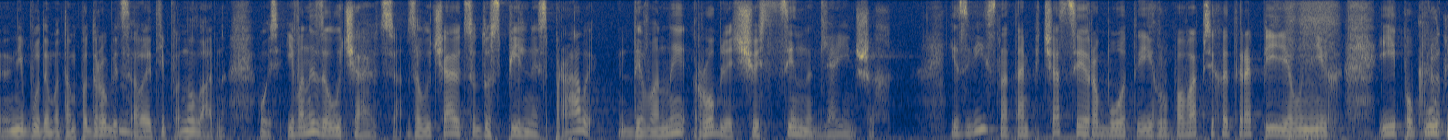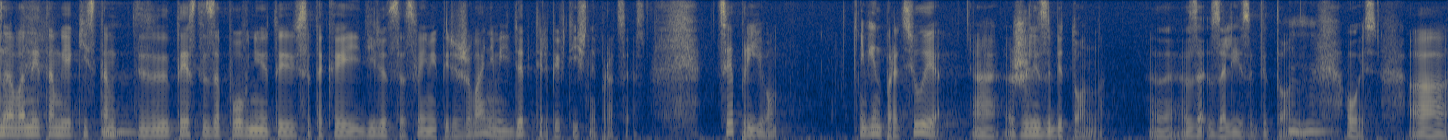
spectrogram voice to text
не будемо там подробитися, але типу, ну ладно. Ось. І вони залучаються, залучаються до спільної справи, де вони роблять щось цінне для інших. І звісно, там під час цієї роботи і групова психотерапія у них, і попутно Круто. вони там якісь там mm-hmm. тести заповнюють і все таке, і діляться своїми переживаннями, і йде терапевтичний процес. Це прийом. Він працює железобетонно. Е, залізобетон. Угу. Ось. А,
